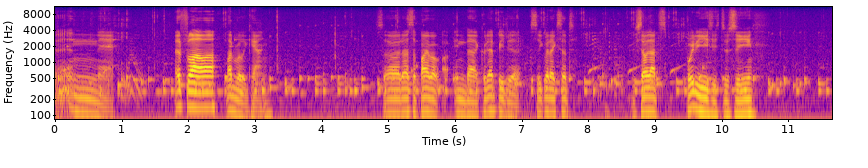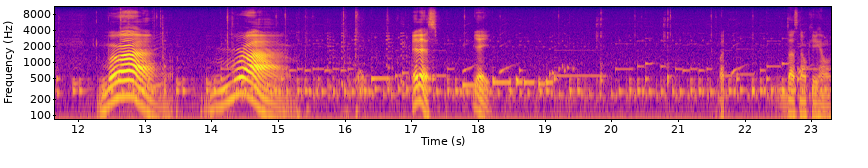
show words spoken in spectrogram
and eh, nah. That flower, I really can. So there's a pipe up in there. Could that be the secret exit? If so, that's pretty easy to see. It is. Yay. There's no keyhole.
